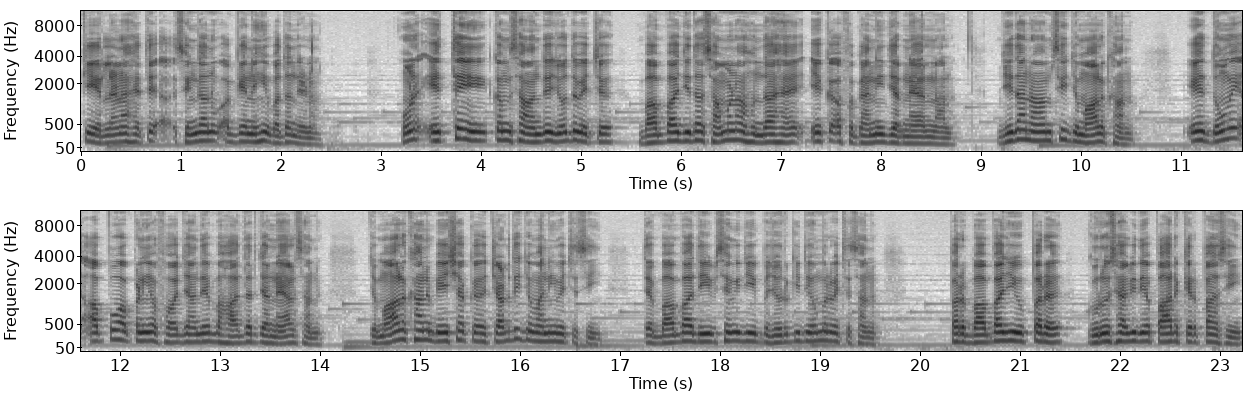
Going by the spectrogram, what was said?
ਘੇਰ ਲੈਣਾ ਹੈ ਤੇ ਸਿੰਘਾਂ ਨੂੰ ਅੱਗੇ ਨਹੀਂ ਵਧਣ ਦੇਣਾ। ਹੁਣ ਇੱਥੇ ਕਮਸਾਨ ਦੇ ਯੁੱਧ ਵਿੱਚ ਬਾਬਾ ਜੀ ਦਾ ਸਾਹਮਣਾ ਹੁੰਦਾ ਹੈ ਇੱਕ ਅਫਗਾਨੀ ਜਰਨੈਲ ਨਾਲ, ਜਿਹਦਾ ਨਾਮ ਸੀ ਜਮਾਲ ਖਾਨ। ਇਹ ਦੋਵੇਂ ਆਪੋ ਆਪਣੀਆਂ ਫੌਜਾਂ ਦੇ ਬਹਾਦਰ ਜਰਨੈਲ ਸਨ। ਜਮਾਲ ਖਾਨ ਬੇਸ਼ੱਕ ਚੜ੍ਹਦੀ ਜਵਾਨੀ ਵਿੱਚ ਸੀ ਤੇ ਬਾਬਾ ਦੀਪ ਸਿੰਘ ਜੀ ਬਜ਼ੁਰਗੀ ਦੀ ਉਮਰ ਵਿੱਚ ਸਨ, ਪਰ ਬਾਬਾ ਜੀ ਉੱਪਰ ਗੁਰੂ ਸਾਹਿਬ ਜੀ ਦੀ ਅਪਾਰ ਕਿਰਪਾ ਸੀ।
